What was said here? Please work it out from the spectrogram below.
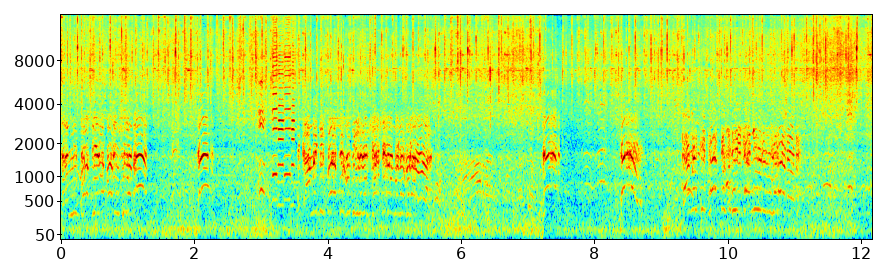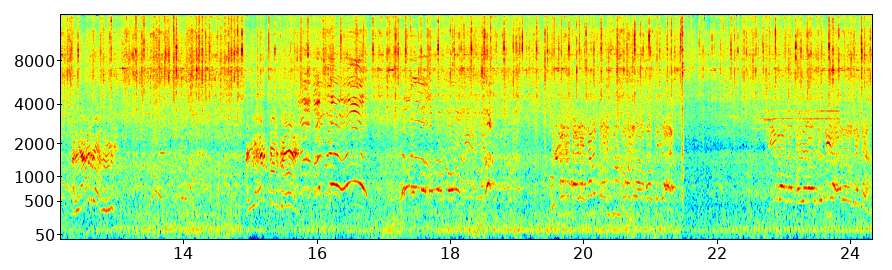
தண்ணி போட்டியில பரிசு கமிட்டி பார்த்து குதிக்கிறது சாத்திரம் பண்ணக்கூடாது. கமிட்டி பார்த்து குடிக்கிற தண்ணி விடுங்கிறாரு அது யாரு அது? அது யாரு பாருங்க? தீவான பையனாக யாரும் கேட்டேன்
